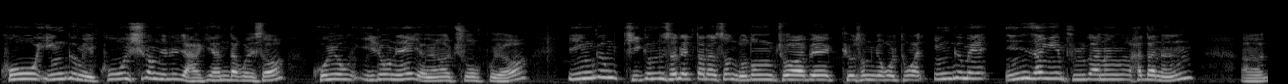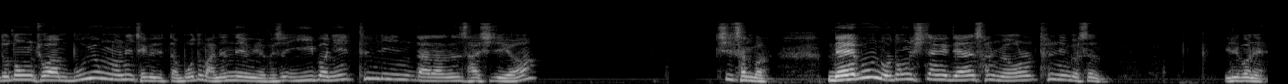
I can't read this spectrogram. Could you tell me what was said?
고임금이 고실업률을 야기한다고 해서 고용 이론에 영향을 주었고요. 임금 기금설에 따라서 노동조합의 교섭력을 통한 임금의 인상이 불가능하다는 어, 노동조합 무용론이 제기됐다. 모두 맞는 내용이에요. 그래서 2번이 틀린다라는 사실이요. 73번 내부 노동시장에 대한 설명으로 틀린 것은 1번에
